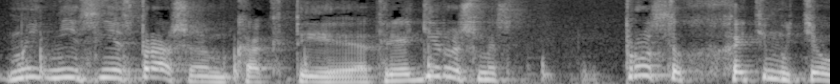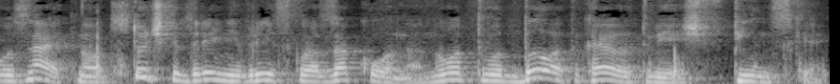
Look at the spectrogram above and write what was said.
мы не, не спрашиваем, как ты отреагируешь, мы просто хотим у тебя узнать, но вот с точки зрения еврейского закона, ну вот, вот была такая вот вещь в Пинске,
